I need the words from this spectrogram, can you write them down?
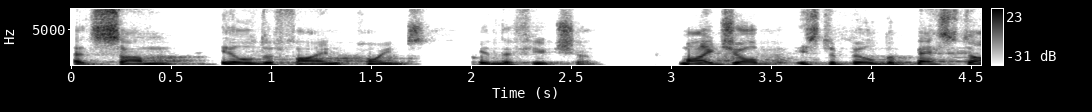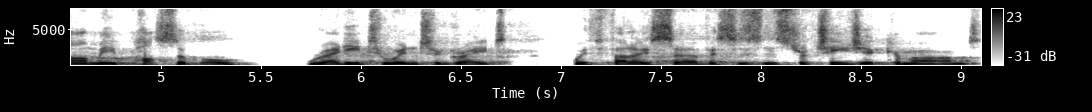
at some ill-defined point in the future. My job is to build the best army possible, ready to integrate with fellow services and strategic command,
